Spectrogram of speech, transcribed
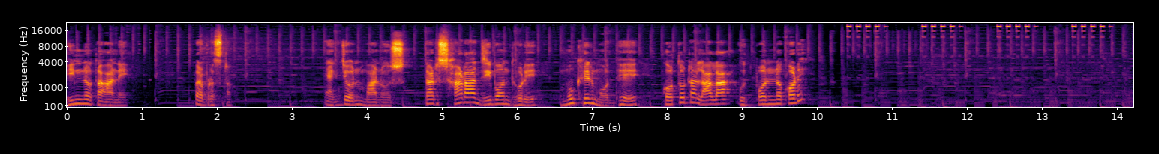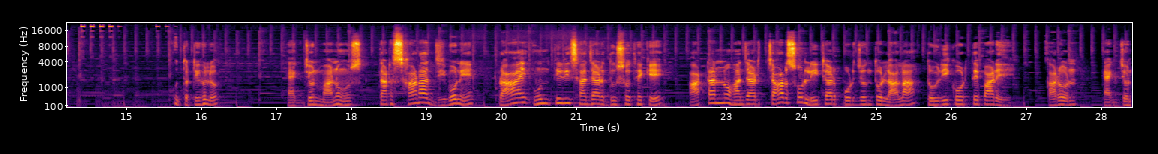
ভিন্নতা আনে। প্রশ্ন, একজন মানুষ তার সারা জীবন ধরে মুখের মধ্যে কতটা লালা উৎপন্ন করে? উত্তরটি হলো, একজন মানুষ তার সারা জীবনে প্রায় উনতিরিশ হাজার দুশো থেকে আটান্ন হাজার চারশো লিটার পর্যন্ত লালা তৈরি করতে পারে। কারণ একজন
